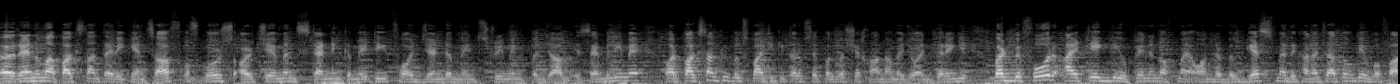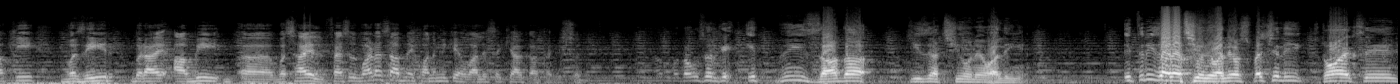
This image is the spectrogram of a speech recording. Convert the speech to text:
رہنما پاکستان تحریک انصاف آف کورس اور chairman standing committee for gender mainstreaming Punjab assembly میں اور پاکستان پیپلز پارٹی کی طرف سے پلوش خان ہمیں جوائن کریں گی but before I take the opinion of my honourable guest میں دکھانا چاہتا ہوں کہ وفاقی وزیر برائے آبی وسائل فیصل واڑا صاحب نے اکانومی کے حوالے سے کیا کہا تھا اس سنیے بتاؤں سر کہ اتنی زیادہ چیزیں اچھی ہونے والی ہیں اتنی زیادہ اچھی ہونے والی ہیں اور especially stock exchange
